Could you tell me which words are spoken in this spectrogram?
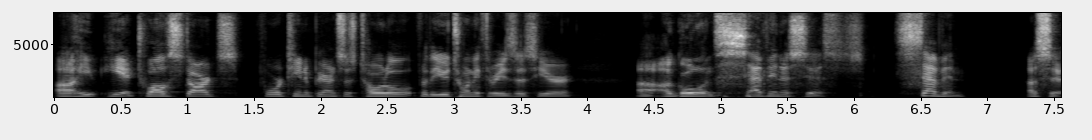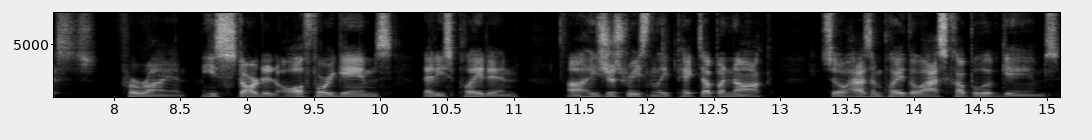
Uh, he, he had 12 starts, 14 appearances total for the U23s this year, uh, a goal and seven assists. Seven assists for Ryan. He's started all four games that he's played in. Uh, he's just recently picked up a knock, so hasn't played the last couple of games.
